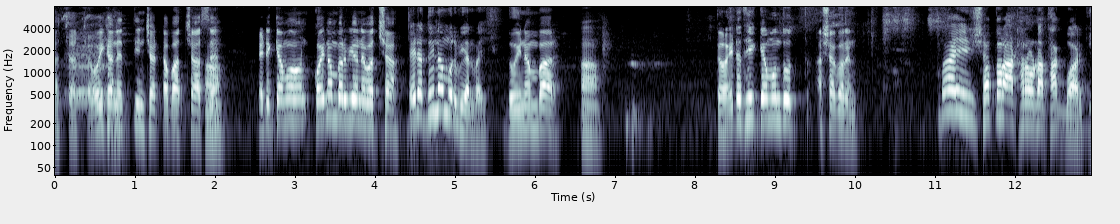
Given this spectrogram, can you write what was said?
আচ্ছা আচ্ছা ওইখানে তিন চারটা বাচ্চা আছে। হ্যাঁ। এটা কেমন? কয় নাম্বার বিয়ানে বাচ্চা? এটা দুই নম্বর বিয়ান ভাই। দুই নাম্বার? হ্যাঁ। তো এটা থেকে কেমন দুধ আশা করেন? ভাই সতেরো আঠারোটা থাকব আর কি।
